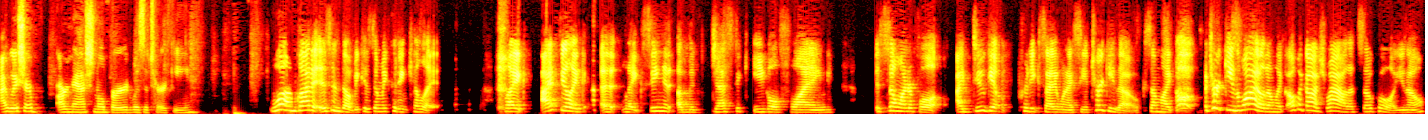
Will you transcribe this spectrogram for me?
I wish our our national bird was a turkey. Well, I'm glad it isn't though, because then we couldn't kill it. Like I feel like uh like seeing a, a majestic eagle flying is so wonderful. I do get pretty excited when I see a turkey though, because I'm like, oh, a turkey in the wild. I'm like, oh my gosh, wow, that's so cool, you know?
